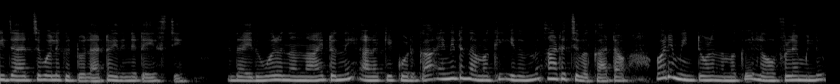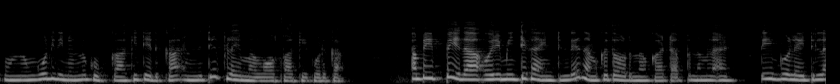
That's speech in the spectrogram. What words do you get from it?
വിചാരിച്ച പോലെ കിട്ടുമല്ലോ കേട്ടോ ഇതിന്റെ ടേസ്റ്റ് ഇതാ ഇതുപോലെ നന്നായിട്ടൊന്ന് ഇളക്കി കൊടുക്കുക. എന്നിട്ട് നമുക്ക് ഇതൊന്ന് അടച്ച് വെക്കാം കേട്ടോ. ഒരു മിനിറ്റോളം നമുക്ക് ലോ ഫ്ലെയിമിൽ ഒന്നും കൂടി ഇതിനൊന്ന് കുക്കാക്കിയിട്ട് എടുക്കുക എന്നിട്ട് ഫ്ലെയിം അങ്ങ് ഓഫാക്കി കൊടുക്കുക അപ്പോൾ ഇപ്പോൾ ഇതാ ഒരു മിനിറ്റ് കഴിഞ്ഞിട്ടുണ്ട്. നമുക്ക് തുറന്ന് നോക്കാം കേട്ടോ. അപ്പോൾ നമ്മൾ അടിപൊളിയായിട്ടുള്ള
